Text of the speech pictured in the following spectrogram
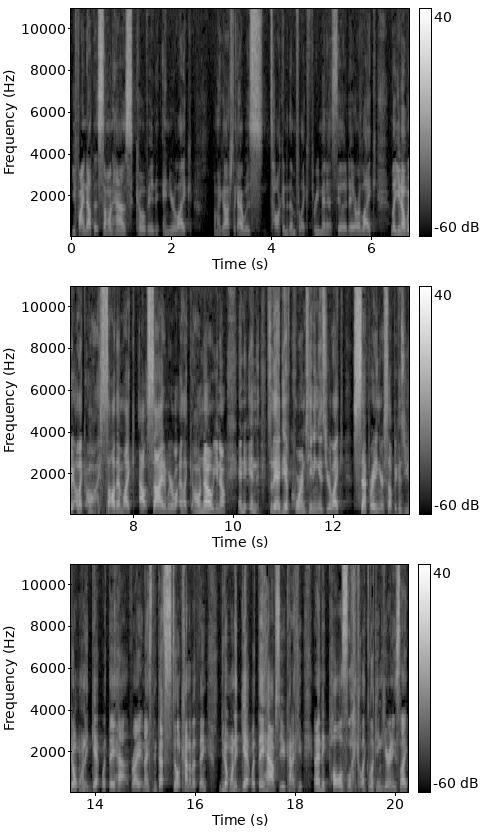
you find out that someone has COVID and you're like, oh my gosh, like I was talking to them for like three minutes the other day, or like, like you know, we like, oh, I saw them like outside, and we were like, oh no, you know, and and so the idea of quarantining is you're like separating yourself because you don't want to get what they have, right? And I think that's still kind of a thing. You don't want to get what they have, so you kind of keep. And I think Paul's like like looking here, and he's like,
